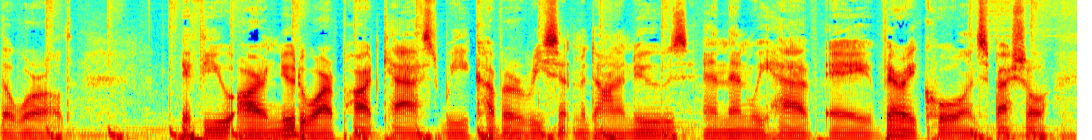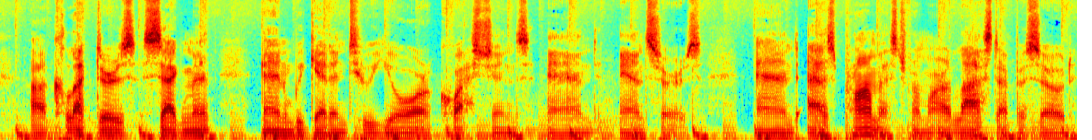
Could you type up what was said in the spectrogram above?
the world. If you are new to our podcast, we cover recent Madonna news, and then we have a very cool and special uh, collectors segment, and we get into your questions and answers. And as promised from our last episode,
